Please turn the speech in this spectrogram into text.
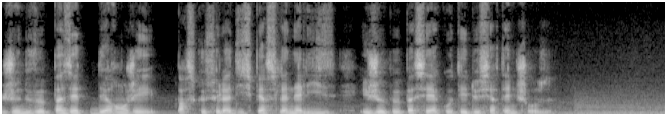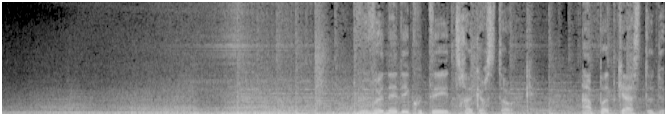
Je ne veux pas être dérangé parce que cela disperse l'analyse et je peux passer à côté de certaines choses. Vous venez d'écouter Trucker Stock, un podcast de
